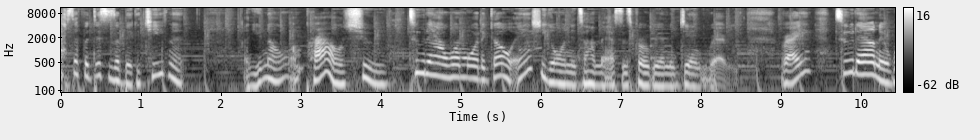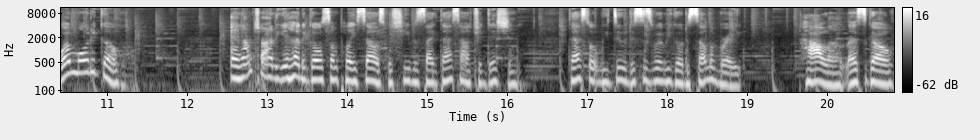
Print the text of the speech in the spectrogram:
I said, But this is a big achievement. And you know, I'm proud. Shoot, two down, one more to go. And she going into her master's program in January. Right? Two down and one more to go. And I'm trying to get her to go someplace else, but she was like, That's our tradition. That's what we do. This is where we go to celebrate. Holla, let's go.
